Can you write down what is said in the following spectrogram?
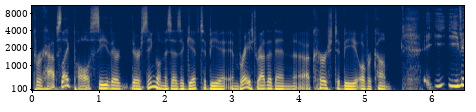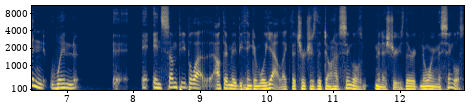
perhaps like Paul, see their their singleness as a gift to be embraced rather than a curse to be overcome. Even when and some people out there may be thinking well yeah like the churches that don't have singles ministries they're ignoring the singles.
